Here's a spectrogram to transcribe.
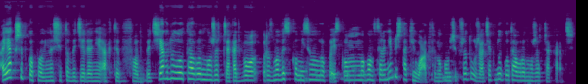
A jak szybko powinno się to wydzielenie aktywów odbyć? Jak długo Tauron może czekać? Bo rozmowy z Komisją Europejską mogą wcale nie być takie łatwe, mogą się przedłużać. Jak długo Tauron może czekać?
